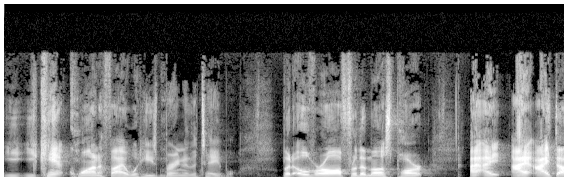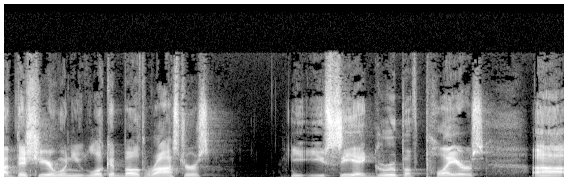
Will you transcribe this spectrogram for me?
you, you can't quantify what he's bringing to the table. But overall, for the most part, I, I, I thought this year, when you look at both rosters, you, you see a group of players – uh,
